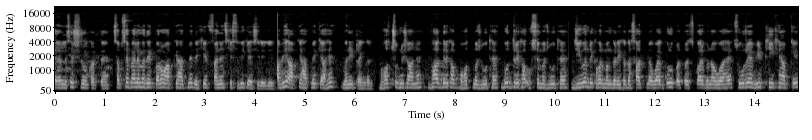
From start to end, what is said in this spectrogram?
एनालिसिस शुरू करते हैं। सबसे पहले मैं देख पा रहा हूँ, आपके हाथ में देखिए फाइनेंस की स्थिति कैसी रहेगी। अभी आपके हाथ में क्या है? मनी ट्रायंगल बहुत शुभ निशान है। भाग्य रेखा बहुत मज़बूत है। बुद्ध रेखा उससे मज़बूत है। जीवन रेखा पर मंगल रेखा का साथ मिला हुआ है। गुरु पर स्क्वायर बना हुआ है। सूर्य भी ठीक है आपके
